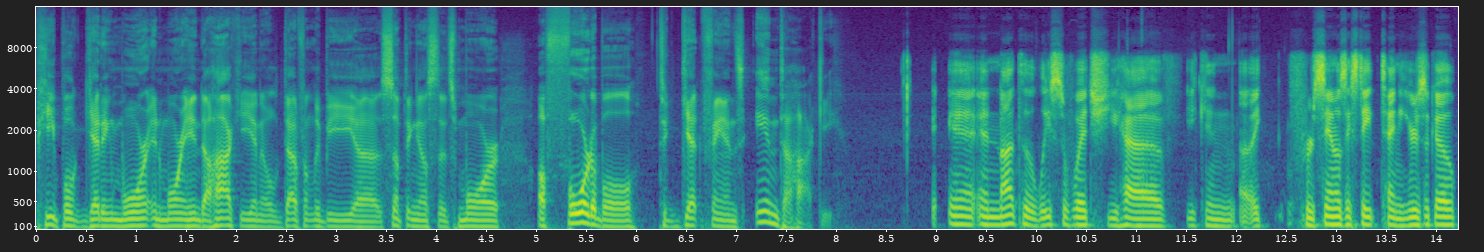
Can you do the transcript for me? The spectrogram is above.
people getting more and more into hockey. And it'll definitely be uh, something else that's more affordable to get fans into hockey. and, and not to the least of which you have you can uh, like for San Jose State 10 years ago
